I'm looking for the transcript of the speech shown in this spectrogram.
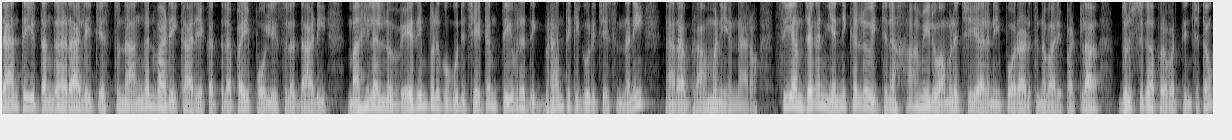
శాంతియుతంగా ర్యాలీ చేస్తున్న అంగన్వాడీ కార్యకర్తలపై పోలీసుల దాడి మహిళలను వేధింపులకు గురి చేయటం తీవ్ర దిగ్భ్రాంతికి గురి చేసిందని నారా బ్రాహ్మణి అన్నారు. సీఎం జగన్ ఎన్నికల్లో ఇచ్చిన హామీలు అమలు చేయాలని పోరాడుతున్న వారి పట్ల దురుసుగా ప్రవర్తించటం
